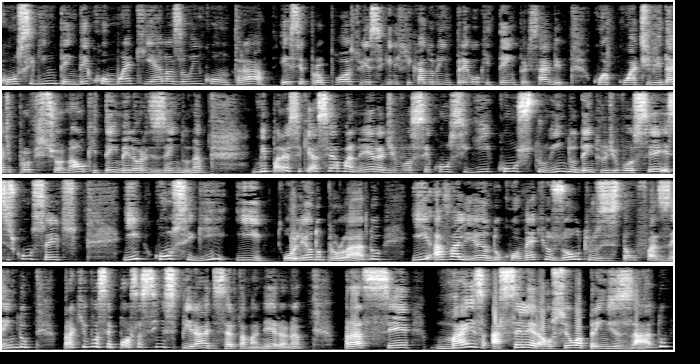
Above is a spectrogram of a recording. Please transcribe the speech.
conseguir entender como é que elas vão encontrar esse propósito e esse significado no emprego que tem, percebe? Com a, com a atividade profissional que tem, melhor dizendo, né? Me parece que essa é a maneira de você conseguir ir construindo dentro de você esses conceitos e conseguir ir olhando para o lado e avaliando como é que os outros estão fazendo para que você possa se inspirar de certa maneira, né? Para ser mais acelerar o seu aprendizado,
